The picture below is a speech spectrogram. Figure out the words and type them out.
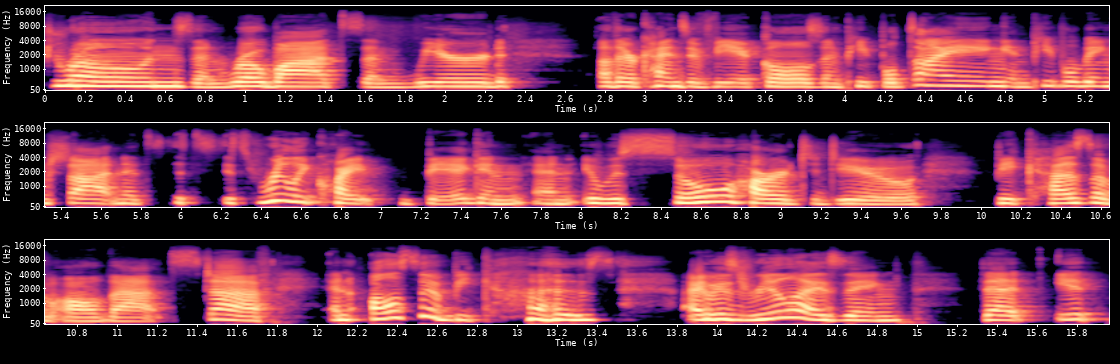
drones and robots and weird other kinds of vehicles and people dying and people being shot and it's it's it's really quite big and and it was so hard to do because of all that stuff and also because I was realizing that it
